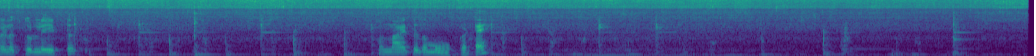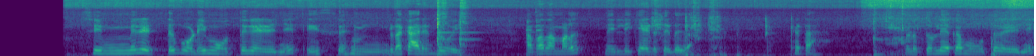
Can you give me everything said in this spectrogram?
വെളുത്തുള്ളി ഇട്ട് നന്നായിട്ടിത് മൂക്കട്ടെ. സിമ്മിലിട്ട് പൊടി മൂത്ത് കഴിഞ്ഞ് ഈ ഇവിടെ കരണ്ട് പോയി. അപ്പോൾ നമ്മൾ നെല്ലിക്ക എടുത്തിടുക. കേട്ടാ? വെളുത്തുള്ളിയൊക്കെ മൂത്ത് കഴിഞ്ഞ്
